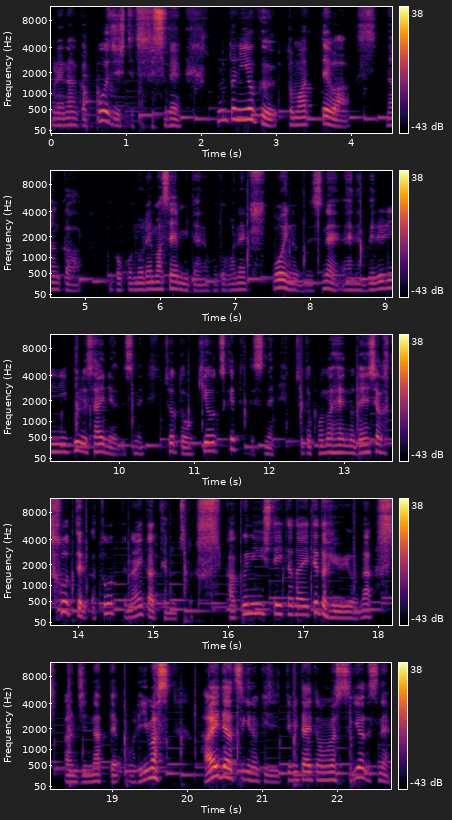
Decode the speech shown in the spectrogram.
これなんか工事しててですね、本当によく止まっては、なんか、ここ乗れませんみたいなことがね、多いのでですね、えーねベルリンに来る際にはですね、ちょっとお気をつけてですね、ちょっとこの辺の電車が通ってるか通ってないかっていうのをちょっと確認していただいてというような感じになっております。はい、では次の記事行ってみたいと思います。次はですね、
